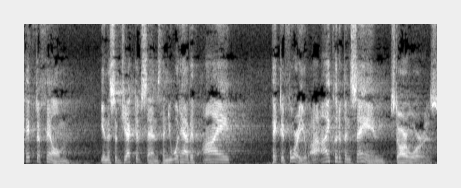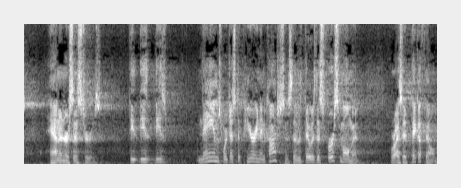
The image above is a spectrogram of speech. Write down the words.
picked a film in the subjective sense than you would have if I picked it for you. I, I could have been saying Star Wars, Hannah and her sisters. These, these, these names were just appearing in consciousness. There was, there was this first moment where I said, pick a film,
